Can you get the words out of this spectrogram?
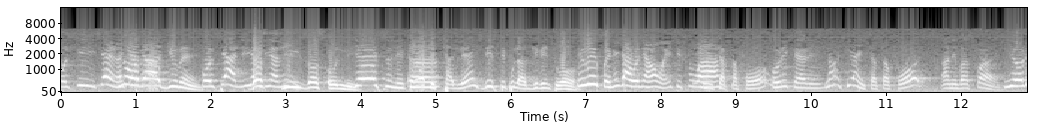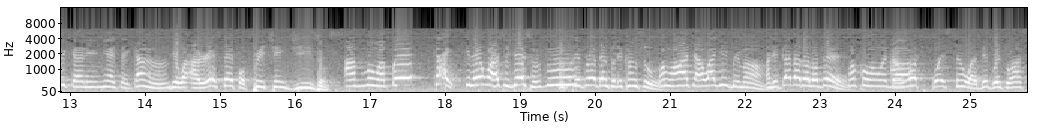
kò sí iṣẹ́ no ìránṣẹ́ other náà argument, kò sí just àníyànjiyàn mi. Jesus only. jésù nìkan. what a challenge these people are giving to us. irú ìpèníjà wo ni àwọn wọ̀nyí ti fún In wa. chapter 4, orí kẹrin now here in chapter 4 and in verse 5. ní orí kẹrin ní ẹsẹ̀ ìkarùn-ún. They were arrested for preaching Jesus. a mú wọn pé káì kílẹ̀ ń wàásù jésù And fún. they brought them to the council. wọ́n wá ṣe àwájú ìgbìmọ̀. And they gathered all of them. wọ́n kó wọn wọn And jọ. what question were they going to ask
